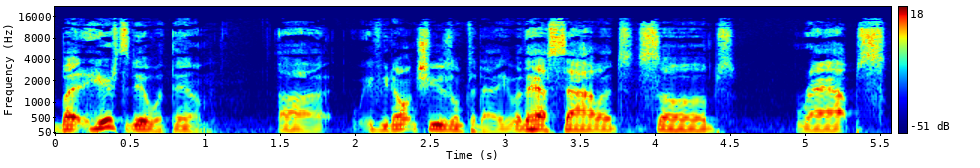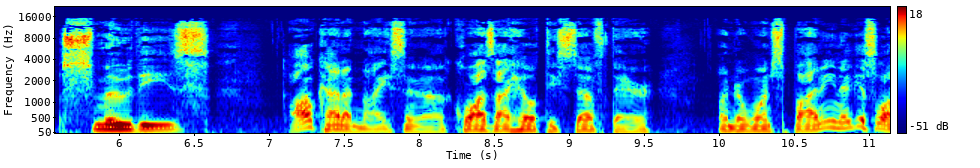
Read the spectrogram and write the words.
But here's the deal with them. Uh, if you don't choose them today, well, they have salads, subs, wraps, smoothies, all kind of nice and uh, quasi healthy stuff there under one spot. You know, it gets a little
